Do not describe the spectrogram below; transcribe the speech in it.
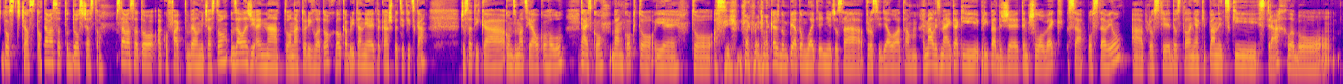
dosť často? Stáva sa to dosť často. Stáva sa to ako fakt veľmi často. Záleží aj na to, na ktorých letoch. Veľká Británia je taká špecifická čo sa týka konzumácie alkoholu. Tajsko, Bangkok, to je to asi takmer na každom piatom lete niečo sa proste dialo a tam mali sme aj taký prípad, že ten človek sa postavil a proste dostal nejaký panický strach, lebo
